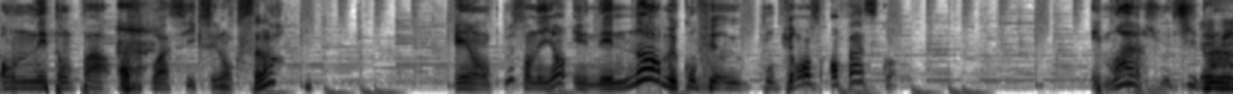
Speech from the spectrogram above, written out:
en n'étant pas en soi si excellent que cela. Et en plus en ayant une énorme concurrence en face, quoi. Et moi, je me dis, Eh bah, oui.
